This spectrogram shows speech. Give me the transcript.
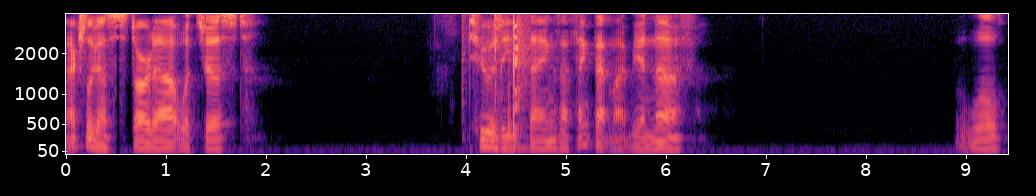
Actually going to start out with just two of these things. I think that might be enough. But we'll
